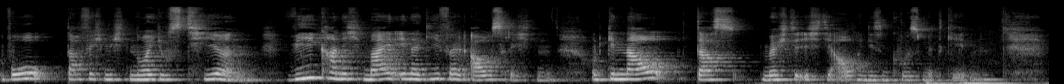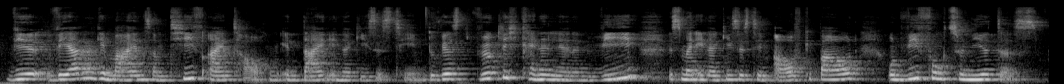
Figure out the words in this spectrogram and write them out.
wo darf ich mich neu justieren, wie kann ich mein Energiefeld ausrichten. Und genau das möchte ich dir auch in diesem Kurs mitgeben. Wir werden gemeinsam tief eintauchen in dein Energiesystem. Du wirst wirklich kennenlernen, wie ist mein Energiesystem aufgebaut und wie funktioniert das?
